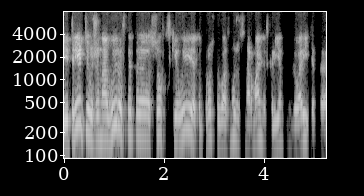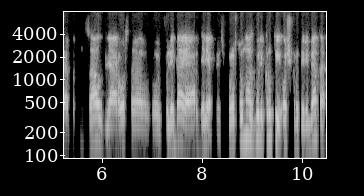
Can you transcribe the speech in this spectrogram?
И третье уже на вырост – это софт-скиллы, это просто возможность нормально с клиентом говорить, это потенциал для роста в лида и арт-директ. То есть просто у нас были крутые, очень крутые ребята,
